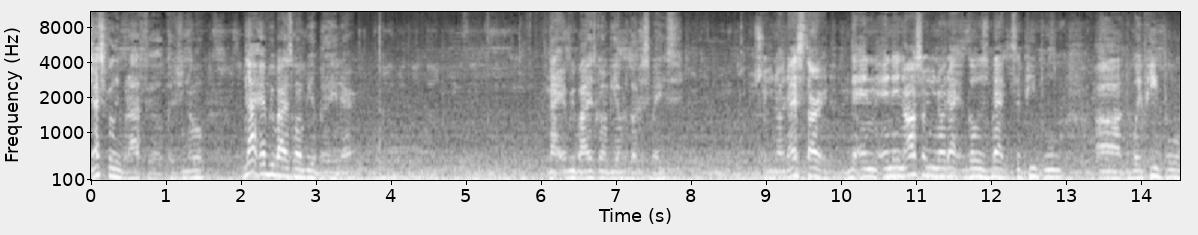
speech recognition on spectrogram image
That's really what i feel because you know not everybody's gonna be a billionaire. Not everybody's gonna be able to go to space so you know that start and and then also you know that goes back to people uh the way people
